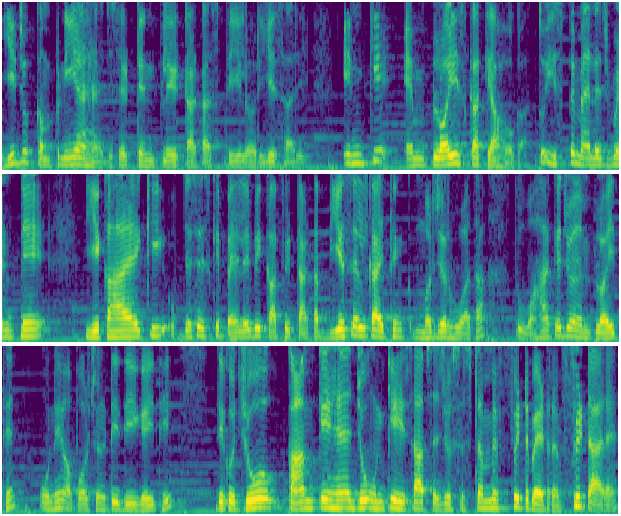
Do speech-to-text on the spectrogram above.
ये जो कंपनियाँ हैं, जैसे टिन प्लेट टाटा स्टील और ये सारी इनके एम्प्लॉयज़ का क्या होगा? तो इस पर मैनेजमेंट ने ये कहा है कि जैसे इसके पहले भी काफ़ी टाटा बीएसएल का आई थिंक मर्जर हुआ था तो वहाँ के जो एम्प्लॉय थे, उन्हें अपॉर्चुनिटी दी गई थी। देखो, जो काम के हैं, जो उनके हिसाब से, जो सिस्टम में फिट बैठ रहे हैं फिट आ रहे हैं,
